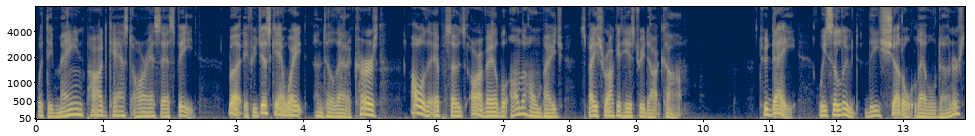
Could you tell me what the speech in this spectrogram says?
with the main podcast RSS feed. But if you just can't wait until that occurs, all of the episodes are available on the homepage, spacerockethistory.com. Today, we salute the shuttle level donors.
